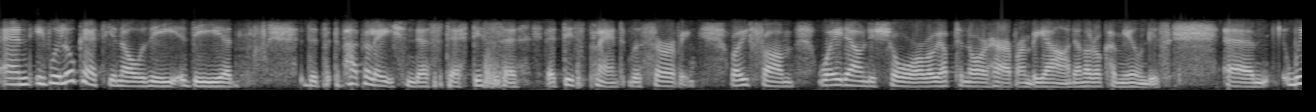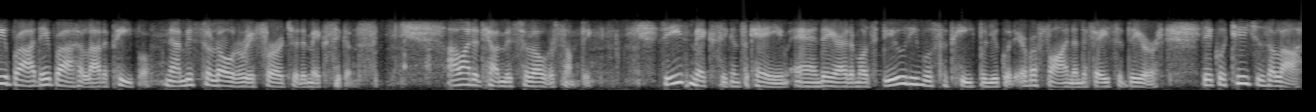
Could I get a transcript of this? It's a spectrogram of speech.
And if we look at, you know, the the uh, the, the population that that this uh, that this plant was serving, right from way down the shore, way up to North Harbour and beyond, and other communities, um, we brought they brought a lot of people. Now, Mr. Loader referred to the Mexicans. I want to tell Mr. Loader something. These Mexicans came, and they are the most beautiful people you could ever find on the face of the earth. They could teach us a lot.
